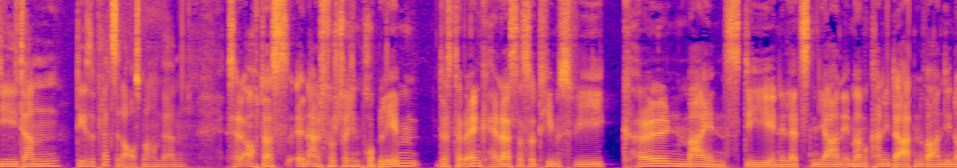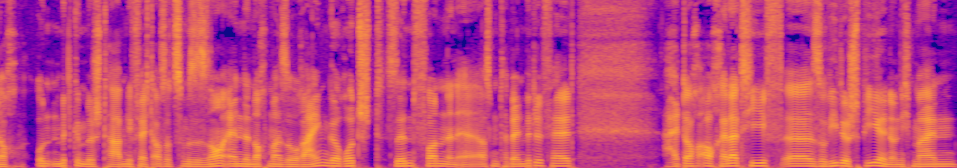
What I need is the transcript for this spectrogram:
die dann diese Plätze da ausmachen werden. Ist halt auch das in Anführungsstrichen Problem des Tabellenkellers, dass so Teams wie Köln, Mainz, die in den letzten Jahren immer Kandidaten waren, die noch unten mitgemischt haben, die vielleicht auch so zum Saisonende nochmal so reingerutscht sind von äh, aus dem Tabellenmittelfeld, halt doch auch relativ äh, solide spielen. Und ich meine,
